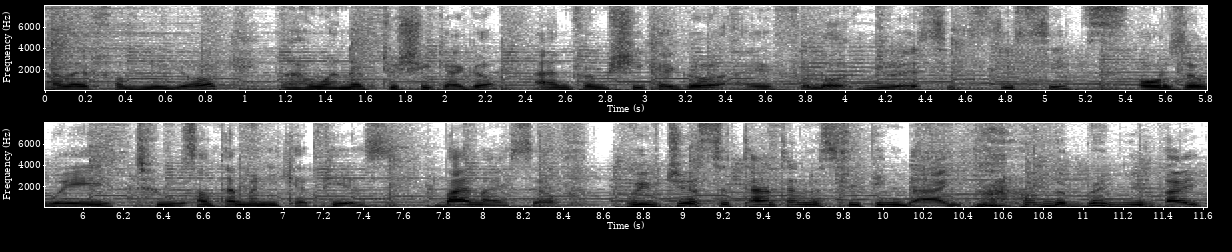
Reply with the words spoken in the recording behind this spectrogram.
I left from New York, I went up to Chicago, and from Chicago I followed US 66 all the way to Santa Monica Piers by myself with just a tent and a sleeping bag on the brand new bike.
